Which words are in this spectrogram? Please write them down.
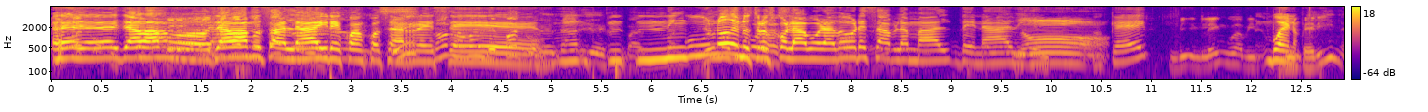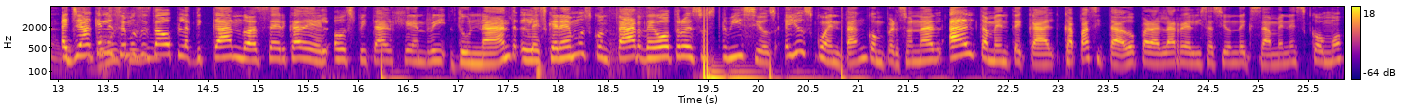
Eh, ya vamos, ya vamos al aire, Juan José Arrece. Mm. Yo Ninguno no de nuestros colaboradores habla mal de nadie. ¿Ok? Lengua Bueno. Ya que les hemos estado platicando acerca del Hospital Henry Dunant, les queremos contar de otro de sus servicios. Ellos cuentan con personal altamente capacitado para la realización de exámenes como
